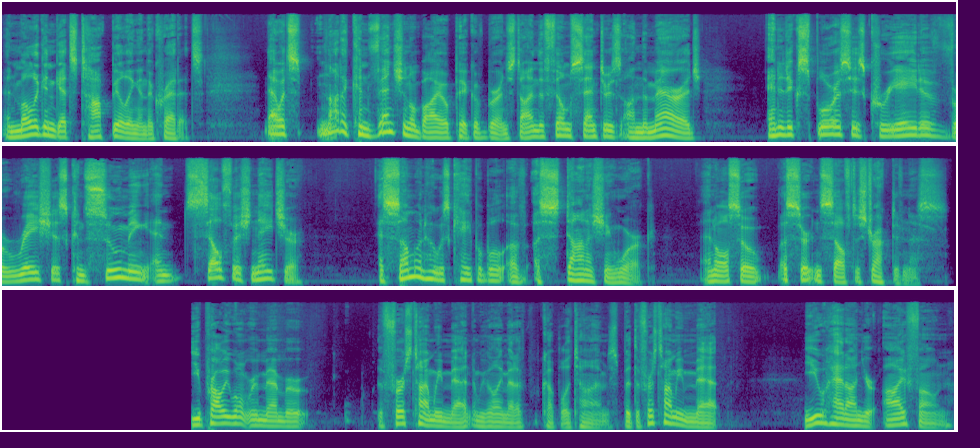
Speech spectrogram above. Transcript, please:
and Mulligan gets top billing in the credits. Now, it's not a conventional biopic of Bernstein. The film centers on the marriage, and it explores his creative, voracious, consuming, and selfish nature as someone who was capable of astonishing work and also a certain self destructiveness. You probably won't remember the first time we met, and we've only met a couple of times, but the first time we met, you had on your iPhone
